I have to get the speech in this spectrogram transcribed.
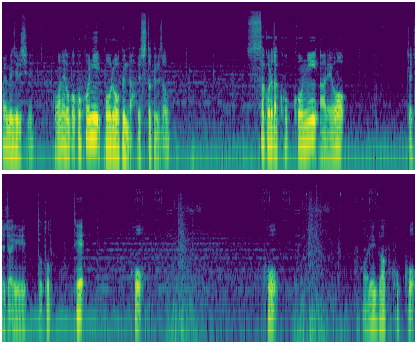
あれ目印ね。ここね、ここ、ここにポールを置くんだ。よし、取ってくるぞ。さあ、これだ。ここに、あれを、じゃじゃじゃ、えー、っと、取って、こう。こう。あれがここ。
